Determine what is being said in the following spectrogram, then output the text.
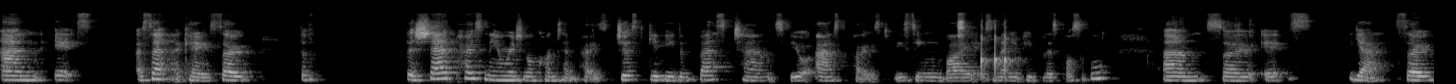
and it's a set, okay, so the, the shared post and the original content post just give you the best chance for your ask post to be seen by as many people as possible. Um, so it's, yeah, so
